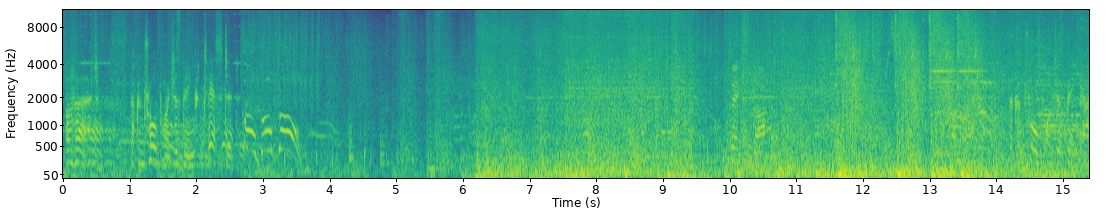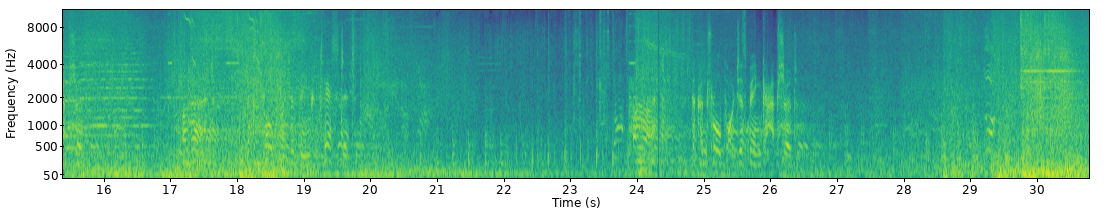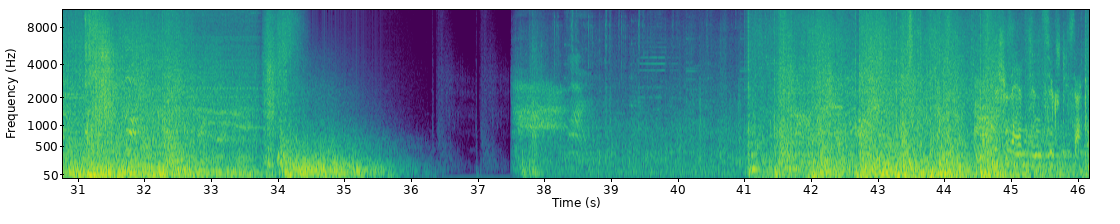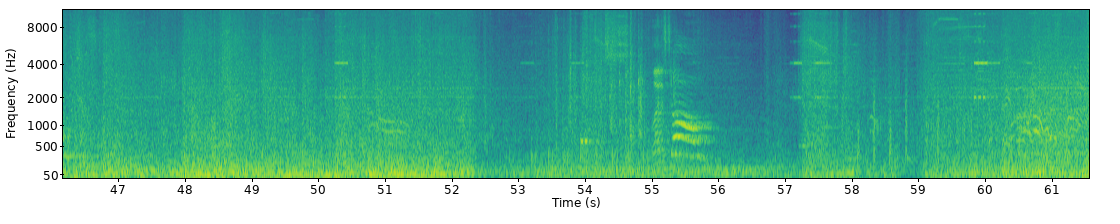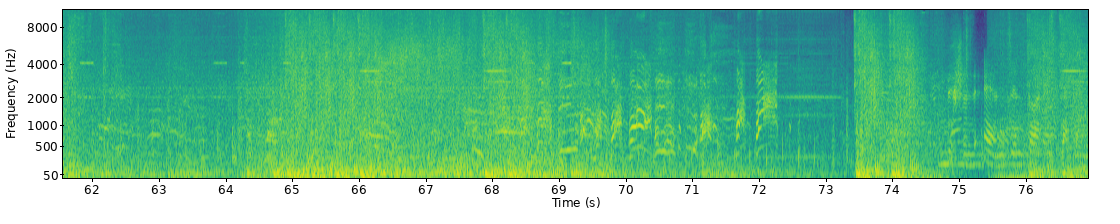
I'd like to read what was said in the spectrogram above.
Alert. The control point is being contested. Go, go, go! Thanks, Doc. The control point is being captured. Alert. The control point is being contested. Alert. The control point is being captured. Ends in 60 seconds. Mission ends in 30 seconds.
